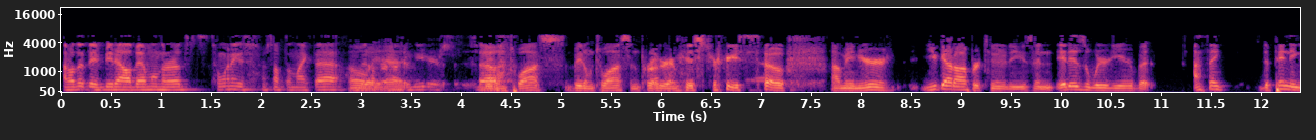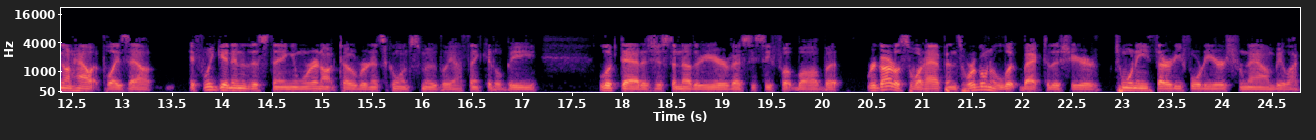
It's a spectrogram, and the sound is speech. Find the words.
I don't think they beat Alabama on the road since the 20s or something like that. Oh yeah, years. So. beat them twice. Beat them twice in program history. So, I mean, you're you got opportunities, and it is a weird year, but I think depending on how it plays out, if we get into this thing and we're in October and it's going smoothly, I think it'll be looked at as just another year of SEC football. But regardless of what happens, we're going to look back to this year 20, 30, 40 years from now and be like,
